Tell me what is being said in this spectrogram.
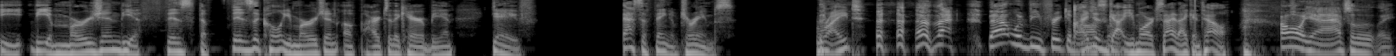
the the immersion, the phys, the physical immersion of Pirates of the Caribbean, Dave, that's a thing of dreams, right? that that would be freaking. I just got you more excited. I can tell. Oh yeah, absolutely.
